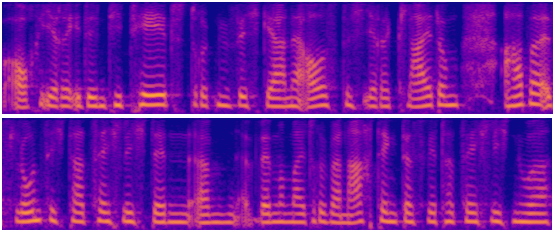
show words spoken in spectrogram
auch ihre Identität drücken sich gerne aus durch ihre Kleidung. Aber es lohnt sich tatsächlich, denn ähm, wenn man mal drüber nachdenkt, dass wir tatsächlich nur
